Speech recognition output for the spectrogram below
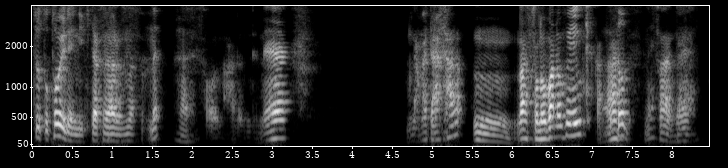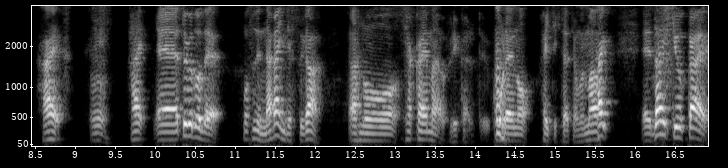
ちょっとトイレに行きたくなりますよね。な。はい。そういうのあるんでね。名前出さん、うん。まあその場の雰囲気かな。そうですね。そうだね。はい。うん。はい。えー、ということで、もうすでに長いんですが、あのー、100回前を振り返るという恒例の入っていきたいと思います。はいえー第9回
